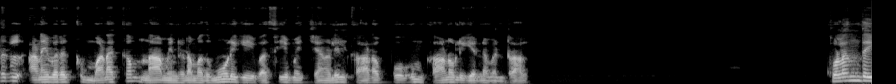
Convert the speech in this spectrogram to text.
நண்பர்கள் அனைவருக்கும் வணக்கம். நாம் இன்று நமது மூலிகை வசியமை சேனலில் காணப்போகும் காணொளி என்னவென்றால் குழந்தை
